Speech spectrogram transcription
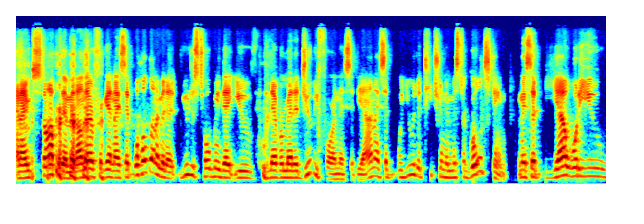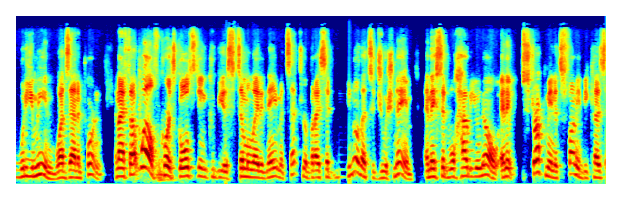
And I stopped them and I'll never forget. And I said, Well, hold on a minute. You just told me that you've never met a Jew before. And they said, Yeah. And I said, Well, you had a teacher named Mr. Goldstein. And they said, Yeah, what do you what do you mean? What's that important? And I thought, well, of course, Goldstein could be a assimilated name, etc. But I said, you know, that's a Jewish name. And they said, well, how do you know? And it struck me, and it's funny because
